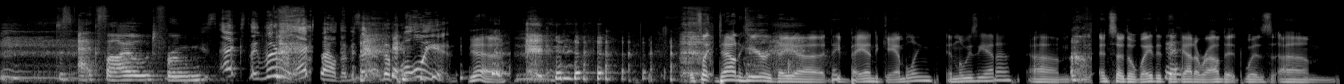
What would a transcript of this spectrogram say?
just exiled from. He's ex. They literally exiled him. He's like Napoleon. Yeah. It's like down here they uh they banned gambling in Louisiana. Um and so the way that they Yeah. got around it was um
